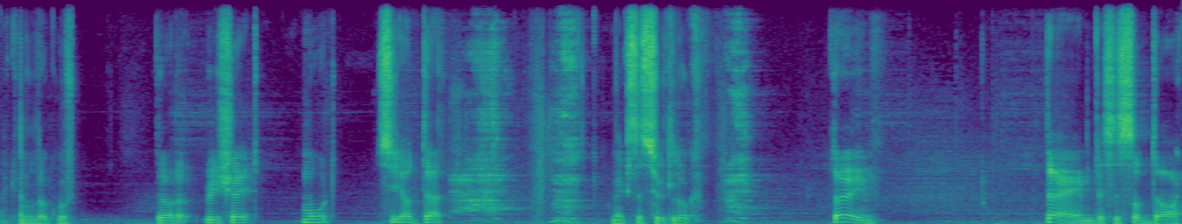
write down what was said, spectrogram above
I can look with the other reshade mode. See how that makes the suit look. Damn. Damn, this is so dark.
